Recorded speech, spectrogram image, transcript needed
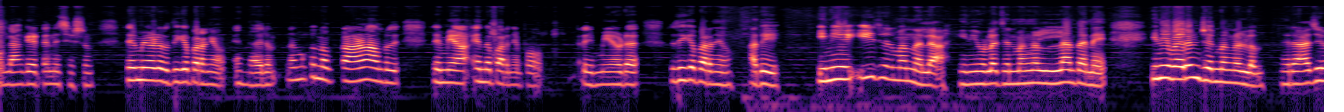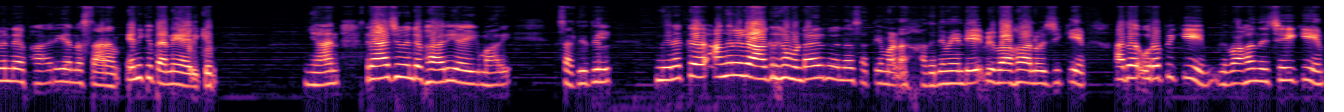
എല്ലാം കേട്ടതിന് ശേഷം രമ്യയോട് ഋതിക പറഞ്ഞു എന്തായാലും നമുക്ക് കാണാം രമ്യ എന്ന് പറഞ്ഞപ്പോൾ രമ്യയോട് ഋതിക പറഞ്ഞു അതെ ഇനി ഈ ജന്മം എന്നല്ല ഇനിയുള്ള ജന്മങ്ങളിലെല്ലാം തന്നെ ഇനി വരും ജന്മങ്ങളിലും രാജുവിന്റെ ഭാര്യ എന്ന സ്ഥാനം എനിക്ക് തന്നെയായിരിക്കും. ഞാൻ രാജുവിന്റെ ഭാര്യയായി മാറി. സത്യത്തിൽ നിനക്ക് അങ്ങനെ ഒരു ആഗ്രഹം ഉണ്ടായിരുന്നു എന്നത് സത്യമാണ്. അതിനുവേണ്ടി വിവാഹം ആലോചിക്കുകയും അത് ഉറപ്പിക്കുകയും വിവാഹം നിശ്ചയിക്കുകയും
